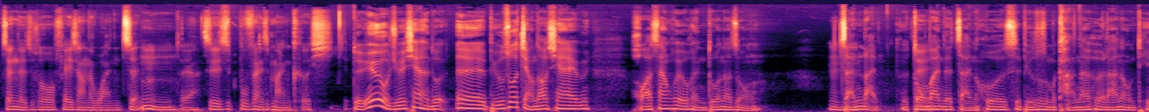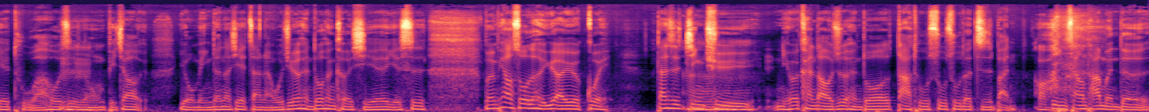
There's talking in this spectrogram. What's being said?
真的说非常的完整。嗯，对啊，这是部分是蛮可惜的。对，因为我觉得现在很多呃，比如说讲到现在华山会有很多那种嗯展览，动漫的展，或者是比如说什么卡纳赫拉那种贴图啊，或者是那种比较有名的那些展览，我觉得很多很可惜的，也是门票收的越来越贵。但是进去你会看到，就是很多大图输出的纸板哦印上他们的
